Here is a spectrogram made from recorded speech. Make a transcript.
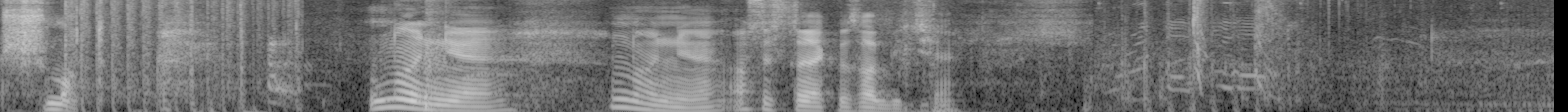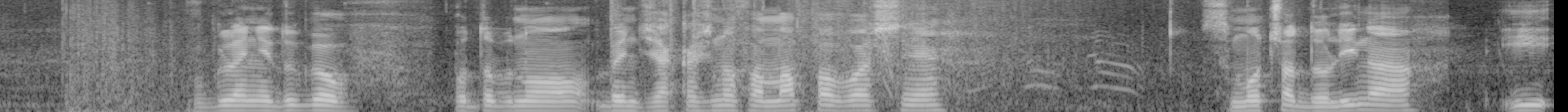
szmot. No nie. No nie. Asysta jako zabicie. W ogóle niedługo podobno będzie jakaś nowa mapa właśnie. Smocza Dolina. I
